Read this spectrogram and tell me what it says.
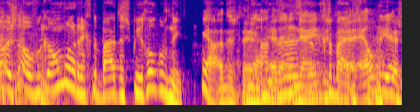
eh, is overkomen? Rechter buitenspiegel of niet? Ja, dat is de, Ja, nee, nee, buitenspiegel. LBS.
